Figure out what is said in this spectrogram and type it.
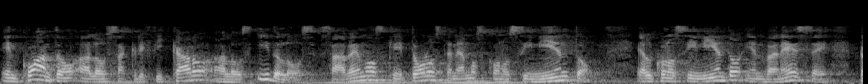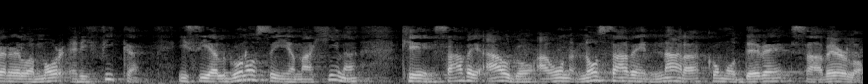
en cuanto a lo sacrificado a los ídolos, sabemos que todos tenemos conocimiento. El conocimiento envanece, pero el amor edifica. Y si alguno se imagina que sabe algo, aún no sabe nada como debe saberlo.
